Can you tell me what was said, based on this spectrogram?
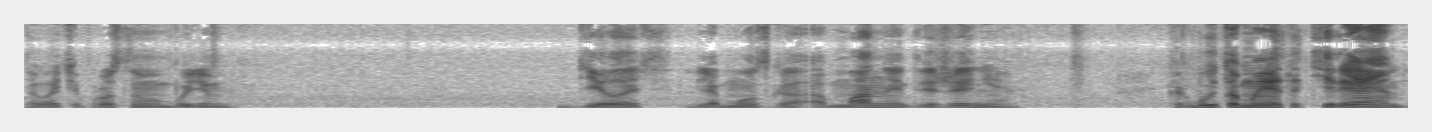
Давайте просто мы будем делать для мозга обманные движения. Как будто мы это теряем,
